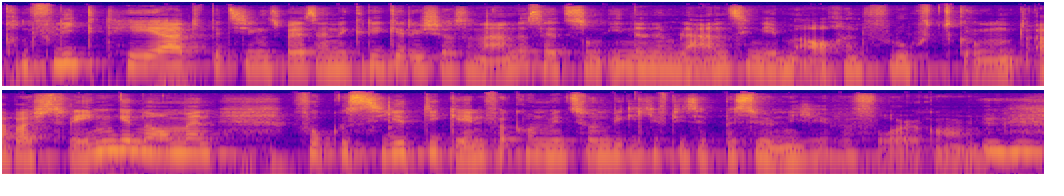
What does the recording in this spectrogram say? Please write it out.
Konfliktherd bzw. eine kriegerische Auseinandersetzung in einem Land sind eben auch ein Fluchtgrund. Aber streng genommen fokussiert die Genfer Konvention wirklich auf diese persönliche Verfolgung. Mhm.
